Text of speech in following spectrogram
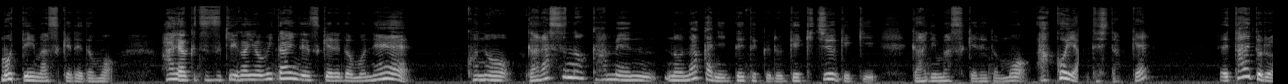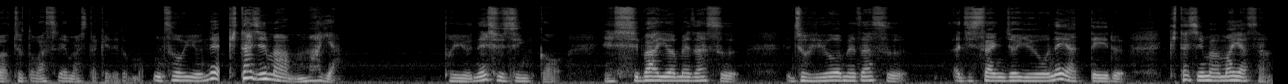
持っていますけれども早く続きが読みたいんですけれどもねこの「ガラスの仮面」の中に出てくる劇中劇がありますけれども「アコヤ」でしたっけ？タイトルはちょっと忘れましたけれどもそういうね北島麻也というね主人公。芝居を目指す女優を目指す実際に女優をねやっている北島麻也さん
